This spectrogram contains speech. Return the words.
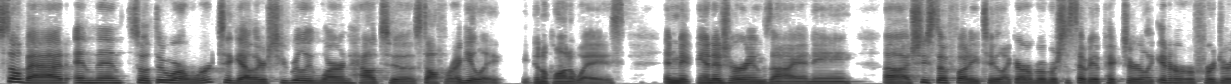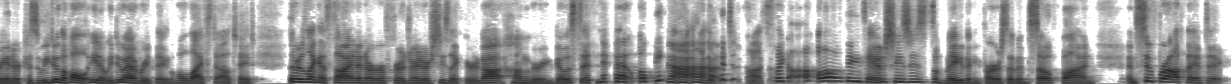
so bad. And then, so through our work together, she really learned how to self regulate in a lot of ways and manage her anxiety. Uh, she's so funny too. Like I remember she sent me a picture, like in her refrigerator, because we do the whole, you know, we do everything, the whole lifestyle change. There's like a sign in her refrigerator. She's like, "You're not hungry. Go sit down." awesome. It's like all of things. And she's just an amazing person and so fun and super authentic,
